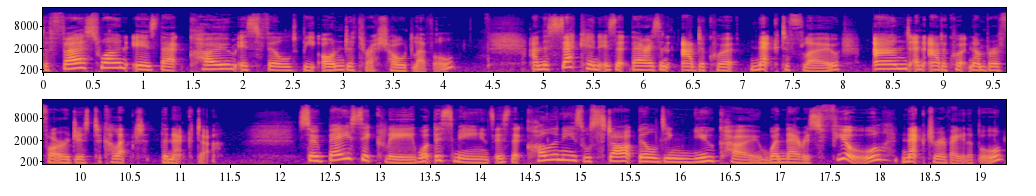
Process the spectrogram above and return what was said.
The first one is that comb is filled beyond a threshold level. And the second is that there is an adequate nectar flow and an adequate number of foragers to collect the nectar. So basically, what this means is that colonies will start building new comb when there is fuel, nectar available,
